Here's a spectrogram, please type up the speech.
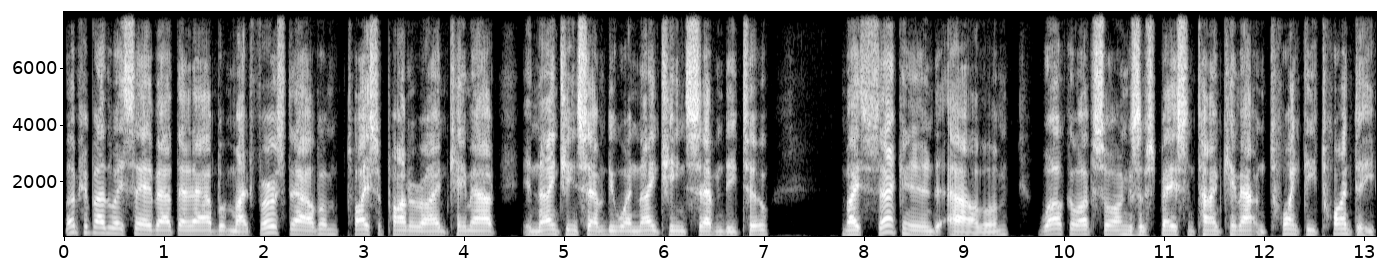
Let me, by the way, say about that album my first album, Twice Upon a Rhyme, came out in 1971, 1972. My second album, Welcome Up Songs of Space and Time, came out in 2020.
